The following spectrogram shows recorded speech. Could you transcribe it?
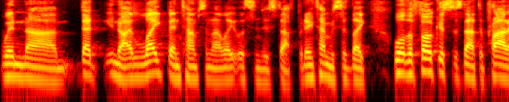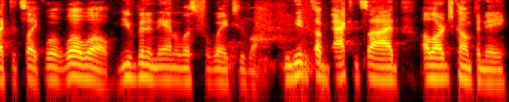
when um that you know, I like Ben Thompson, I like listening to his stuff, but anytime he said like, well, the focus is not the product, it's like, well, whoa, whoa, you've been an analyst for way too long. You need to come back inside a large company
